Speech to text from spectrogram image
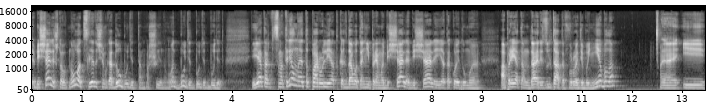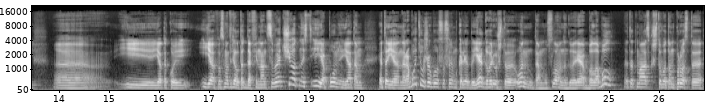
обещали, что ну вот в следующем году будет там машина, вот будет, будет, будет. И я так смотрел на это пару лет, когда вот они прям обещали, обещали, и я такой думаю, а при этом, да, результатов вроде бы не было. Э, и и я такой, и я посмотрел тогда финансовую отчетность, и я помню, я там, это я на работе уже был со своим коллегой, я говорю, что он там, условно говоря, балабол, этот Маск, что вот он просто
